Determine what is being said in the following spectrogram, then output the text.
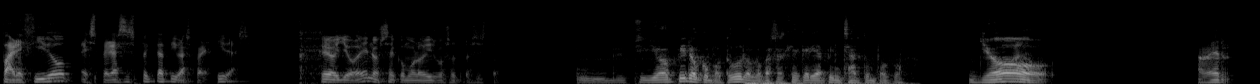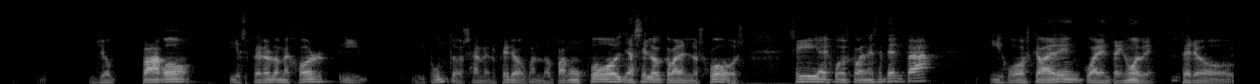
parecido, esperas expectativas parecidas. Creo yo, ¿eh? No sé cómo lo veis vosotros esto. yo opino como tú, lo que pasa es que quería pincharte un poco. Yo. A ver. Yo pago y espero lo mejor y, y punto. O sea, me refiero, cuando pago un juego ya sé lo que valen los juegos. Sí, hay juegos que valen 70 y juegos que valen 49. Pero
